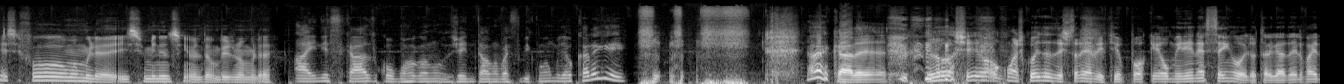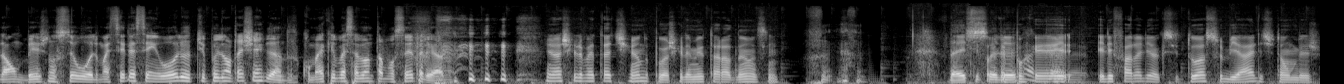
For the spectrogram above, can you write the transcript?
E se for uma mulher? E se o Menino Sem Olho der um beijo na mulher? Aí nesse caso, como o órgão genital não vai subir com uma mulher, o cara é gay. Ah, cara, é- eu achei algumas coisas estranhas ali, tipo, porque o menino é sem olho, tá ligado? Ele vai dar um beijo no seu olho, mas se ele é sem olho, tipo, ele não tá enxergando. Como é que ele vai saber onde tá você, tá ligado? Eu acho que ele vai tateando, pô. Acho que ele é meio taradão, assim. Daí, tipo, Só- ele. É porque Ah, ele, ele fala ali, ó, que se tu assobiar, ele te dá um beijo.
